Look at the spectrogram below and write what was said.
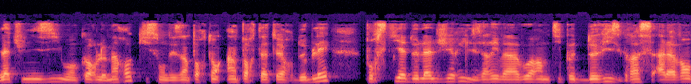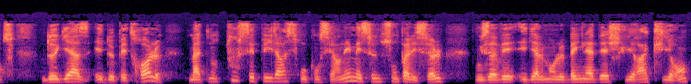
la Tunisie ou encore le Maroc qui sont des importants importateurs de blé. Pour ce qui est de l'Algérie, ils arrivent à avoir un petit peu de devises grâce à la vente de gaz et de pétrole. Maintenant, tous ces pays-là seront concernés, mais ce ne sont pas les seuls. Vous avez également le Bangladesh, l'Irak, l'Iran.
